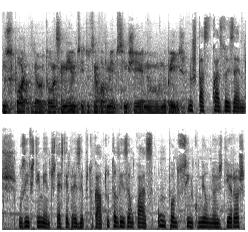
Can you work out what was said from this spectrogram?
no suporte do, do, lançamento e do desenvolvimento do 5G no, no, país. No espaço de quase dois anos, os investimentos desta empresa em Portugal totalizam quase 1,5 mil milhões de euros.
